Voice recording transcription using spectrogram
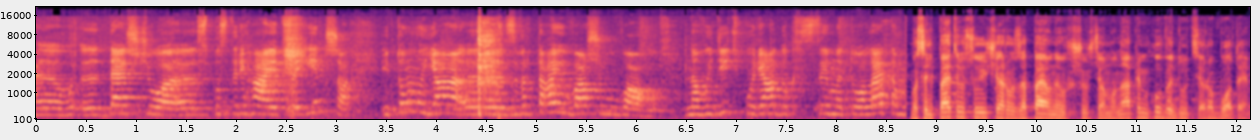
е, е, дещо спостерігається інша, і тому я звертаю вашу увагу. Наведіть порядок з цими туалетами. Василь Петрів в свою чергу запевнив, що в цьому напрямку ведуться роботи.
